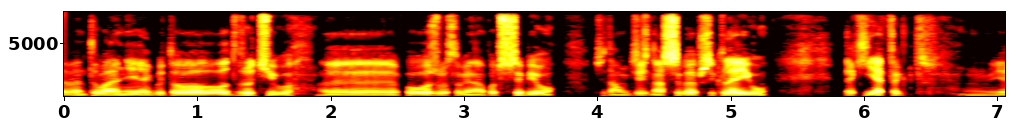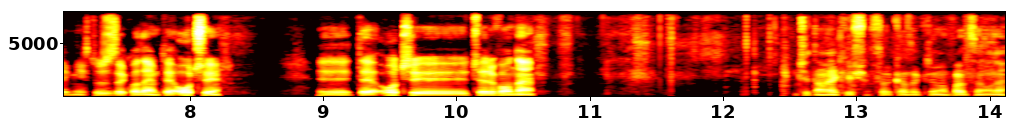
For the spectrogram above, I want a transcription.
ewentualnie jakby to odwrócił, yy, położył sobie na podszybiu, czy tam gdzieś na szybę przykleił. Taki efekt, jak niektórzy zakładają te oczy, yy, te oczy czerwone, czy tam jakieś sorka zakrywam palcem, ale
